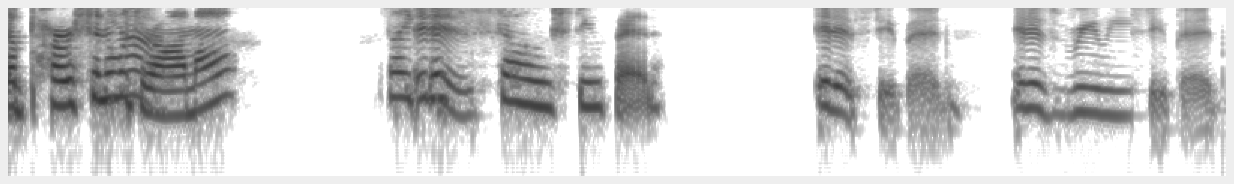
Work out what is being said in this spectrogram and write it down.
The personal yeah. drama, it's like it is so stupid. It is stupid. It is really stupid.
